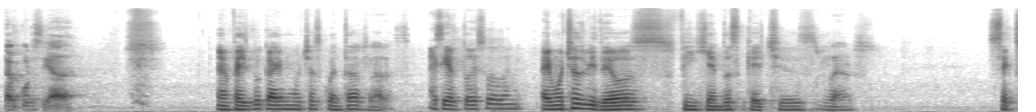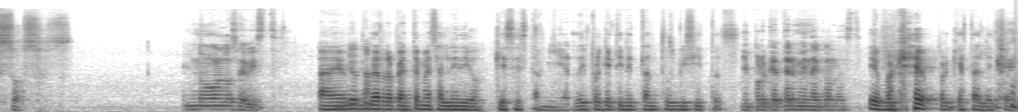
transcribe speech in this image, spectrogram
Está cursiada. En Facebook hay muchas cuentas raras. ¿Es cierto eso, Dani? Hay muchos videos fingiendo sketches raros. Sexosos. No los he visto. A mí Yo de repente me sale y digo, ¿qué es esta mierda? ¿Y por qué tiene tantos visitas? ¿Y por qué terminé con esto? ¿Y por qué? Porque está lechoso.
